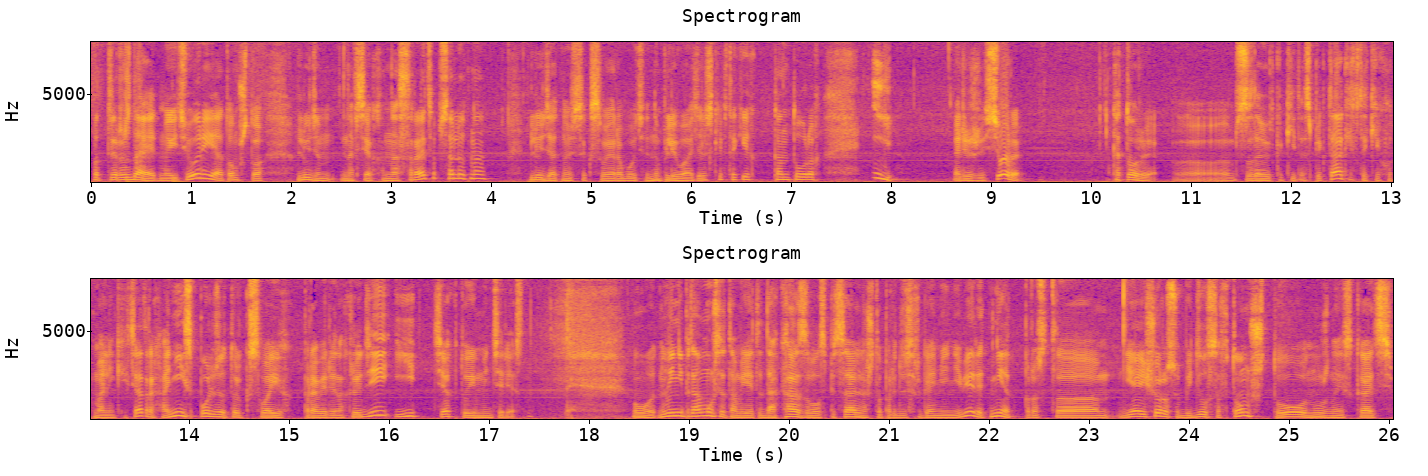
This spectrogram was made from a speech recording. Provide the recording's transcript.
подтверждает мои теории о том, что людям на всех насрать абсолютно, люди относятся к своей работе наплевательски в таких конторах, и режиссеры которые э, создают какие-то спектакли в таких вот маленьких театрах, они используют только своих проверенных людей и тех, кто им интересны. Вот. Ну и не потому, что там я это доказывал специально, что продюсер Гай мне не верит. Нет, просто я еще раз убедился в том, что нужно искать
